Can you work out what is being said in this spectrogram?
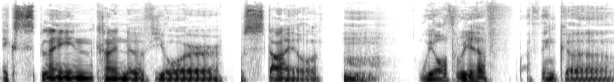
explain kind of your style? Mm. We all three have, I think, uh,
